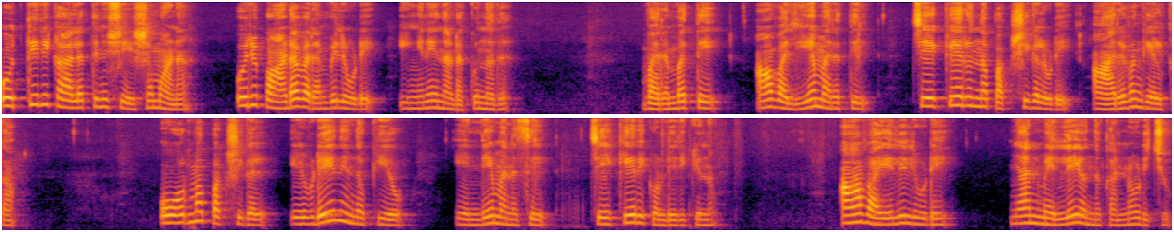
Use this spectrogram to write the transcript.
ഒത്തിരി കാലത്തിനു ശേഷമാണ് ഒരു പാടവരമ്പിലൂടെ ഇങ്ങനെ നടക്കുന്നത്. വരമ്പത്തെ ആ വലിയ മരത്തിൽ ചേക്കേറുന്ന പക്ഷികളുടെ ആരവം കേൾക്കാം. ഓർമ്മ പക്ഷികൾ എവിടെ നിന്നൊക്കെയോ എന്റെ മനസ്സിൽ ചേക്കേറിക്കൊണ്ടിരിക്കുന്നു. ആ വയലിലൂടെ ഞാൻ മെല്ലെ ഒന്ന് കണ്ണോടിച്ചു.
